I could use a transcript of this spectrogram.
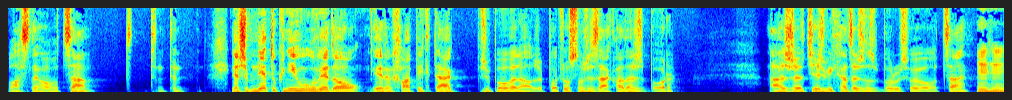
vlastného otca. Ten, ten... Ináč mne tú knihu uviedol jeden chlapík tak, že povedal, že počul som, že zakladaš zbor a že tiež vychádzaš zo zboru svojho otca. Mm-hmm.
